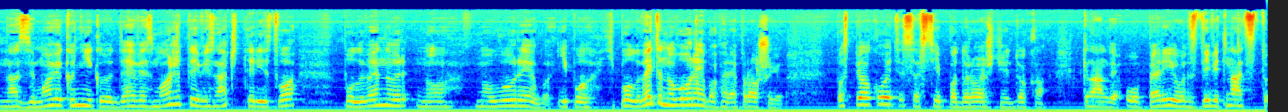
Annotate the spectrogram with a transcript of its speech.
на зимові канікули, де ви зможете відзначити Різдво половину но, нову рибу. І, по, і половити нову рибу, перепрошую. Поспілкуйтеся всі подорожні до Канади у період з 19,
